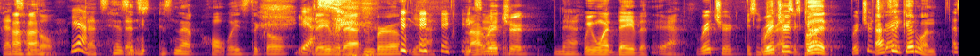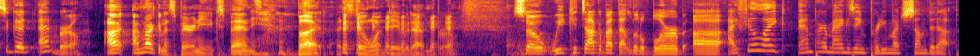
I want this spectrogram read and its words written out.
That's Uh-huh. the goal. Yeah. That's, Isn't, isn't that always the goal? Yes. David Attenborough. yeah. Not exactly. Richard. Nah. We want David. Yeah. Richard is in Richard's Jurassic Park. good. Richard's That's a good one. That's a good Attenborough. I, I'm not going to spare any expense, but I still want David Attenborough. So we could talk about that little blurb. Uh, I feel like Empire Magazine pretty much summed it up.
